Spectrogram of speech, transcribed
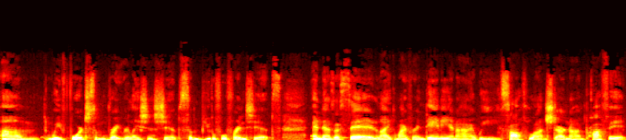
Um, we forged some great relationships, some beautiful friendships. And as I said, like my friend Danny and I, we soft launched our nonprofit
